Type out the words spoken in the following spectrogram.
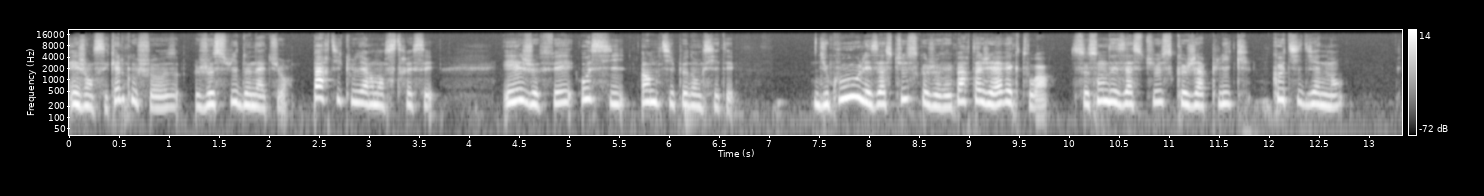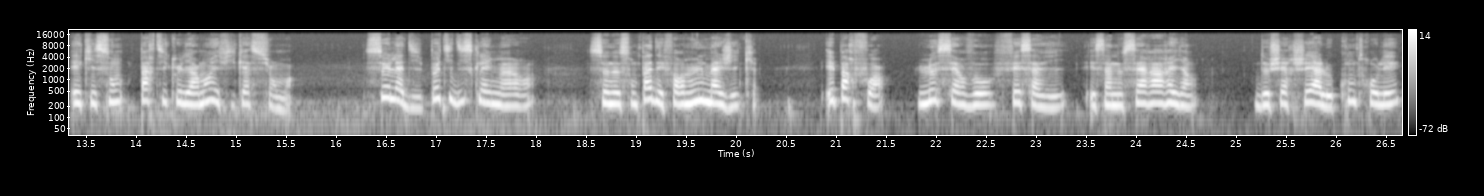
Et j'en sais quelque chose, je suis de nature particulièrement stressée et je fais aussi un petit peu d'anxiété. Du coup, les astuces que je vais partager avec toi, ce sont des astuces que j'applique quotidiennement et qui sont particulièrement efficaces sur moi. Cela dit, petit disclaimer, ce ne sont pas des formules magiques, et parfois, le cerveau fait sa vie, et ça ne sert à rien de chercher à le contrôler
